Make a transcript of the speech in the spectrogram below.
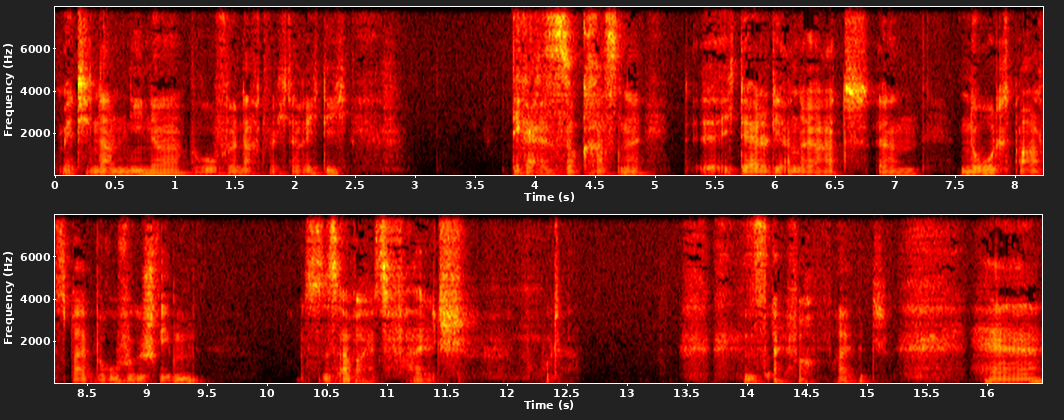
Mädchennamen Nina, Berufe Nachtwächter, richtig. Digga, das ist so krass, ne? Äh, der oder die andere hat ähm, Notarzt bei Berufe geschrieben. Das ist einfach jetzt falsch, Bruder. Das ist einfach falsch. Hä?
